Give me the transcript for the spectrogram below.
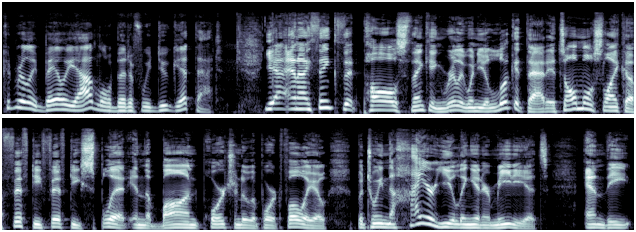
Could really bail you out a little bit if we do get that. Yeah, and I think that Paul's thinking really, when you look at that, it's almost like a 50 50 split in the bond portion of the portfolio between the higher yielding intermediates and the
